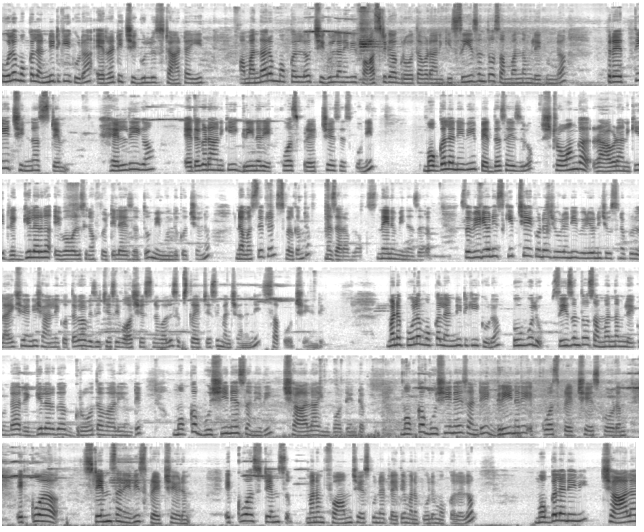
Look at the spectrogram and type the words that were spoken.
పూల మొక్కలన్నిటికీ కూడా ఎర్రటి చిగుళ్ళు స్టార్ట్ అయ్యి ఆ మందారం మొక్కల్లో చిగుళ్ళు అనేవి ఫాస్ట్గా గ్రోత్ అవ్వడానికి సీజన్తో సంబంధం లేకుండా ప్రతి చిన్న స్టెమ్ హెల్దీగా ఎదగడానికి గ్రీనరీ ఎక్కువ స్ప్రెడ్ చేసేసుకొని మొగ్గలనేవి పెద్ద సైజులో స్ట్రాంగ్గా రావడానికి రెగ్యులర్గా ఇవ్వవలసిన ఫెర్టిలైజర్తో మీ ముందుకు వచ్చాను నమస్తే friends welcome to Nazara vlogs. నేను మీ నజారా. సో వీడియోని స్కిప్ చేయకుండా చూడండి. వీడియోని చూసినప్పుడు లైక్ చేయండి. ఛానల్ని కొత్తగా విజిట్ చేసి వాచ్ చేసిన వాళ్ళు సబ్స్క్రైబ్ చేసి మన ఛానల్ని సపోర్ట్ చేయండి. మన పూల మొక్కలన్నిటికీ కూడా పువ్వులు సీజన్తో సంబంధం లేకుండా రెగ్యులర్గా గ్రోత్ అవ్వాలి అంటే మొక్క బుషీనెస్ అనేది చాలా ఇంపార్టెంట్. మొక్క బుషీనెస్ అంటే గ్రీనరీ ఎక్కువ స్ప్రెడ్ చేసుకోవడం ఎక్కువ స్టెమ్స్ అనేవి స్ప్రెడ్ చేయడం. ఎక్కువ స్టెమ్స్ మనం ఫామ్ చేసుకున్నట్లయితే మన పూల మొక్కలలో మొగ్గలు అనేవి చాలా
